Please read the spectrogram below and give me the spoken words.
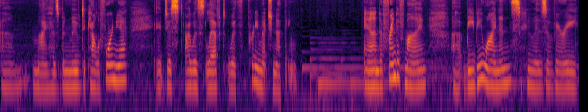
Um, my husband moved to California. It just, I was left with pretty much nothing. And a friend of mine, uh, BeBe Winans, who is a very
